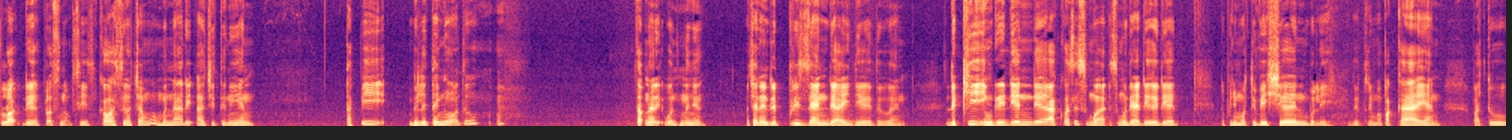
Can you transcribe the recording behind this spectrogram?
plot dia plot sinopsis kau rasa macam oh, menarik lah cerita ni kan. Tapi bila tengok tu eh, tak menarik pun sebenarnya. Macam mana dia present the idea tu kan. The key ingredient dia aku rasa semua semua dia ada. Dia dia punya motivation boleh dia terima pakai kan lepas tu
